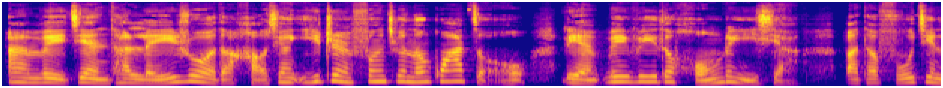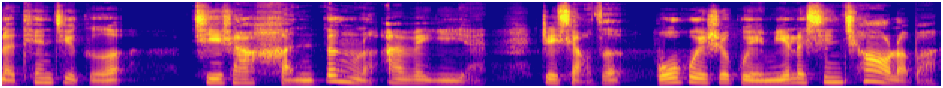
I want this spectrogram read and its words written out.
暗卫见他羸弱的，好像一阵风就能刮走，脸微微的红了一下，把他扶进了天际阁。七杀狠瞪了暗卫一眼，这小子不会是鬼迷了心窍了吧？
